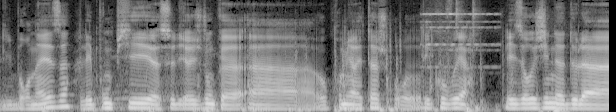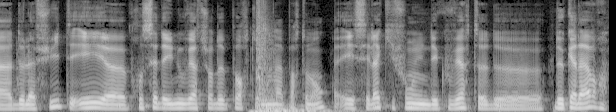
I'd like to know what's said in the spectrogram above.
libournaise. Les pompiers euh, se dirigent donc au premier étage pour découvrir les origines de la, de la fuite et procèdent à une ouverture de porte de mon appartement. Et c'est là qu'ils font une découverte de, de cadavres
